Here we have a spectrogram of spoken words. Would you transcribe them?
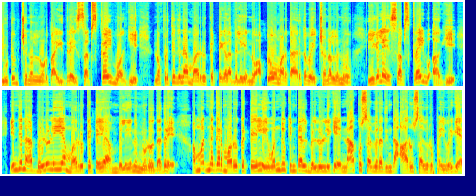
ಯೂಟ್ಯೂಬ್ ಚಾನಲ್ ನೋಡ್ತಾ ಇದ್ರೆ ಸಬ್ಸ್ಕ್ರೈಬ್ ಆಗಿ. ನಾವು ಪ್ರತಿದಿನ ಮಾರುಕಟ್ಟೆಗಳ ಬೆಲೆಯನ್ನು ಅಪ್ಲೋಡ್ ಮಾಡ್ತಾ ಇರ್ತವೆ ಈ ಚಾನಲ್ ಅನ್ನು. ಈಗಲೇ ಸಬ್ಸ್ಕ್ರೈಬ್ ಆಗಿ. ಇಂದಿನ ಬೆಳ್ಳುಳ್ಳಿಯ ಮಾರುಕಟ್ಟೆಯ ಬೆಲೆಯನ್ನು ನೋಡೋದಾದ್ರೆ, ಅಹಮದ್ನಗರ್ ಮಾರುಕಟ್ಟೆಯಲ್ಲಿ ಒಂದು ಕ್ವಿಂಟಲ್ ಬೆಳ್ಳುಳ್ಳಿಗೆ ನಾಲ್ಕು ಸಾವಿರದಿಂದ ಆರು ಸಾವಿರ ರೂಪಾಯಿವರೆಗೆ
